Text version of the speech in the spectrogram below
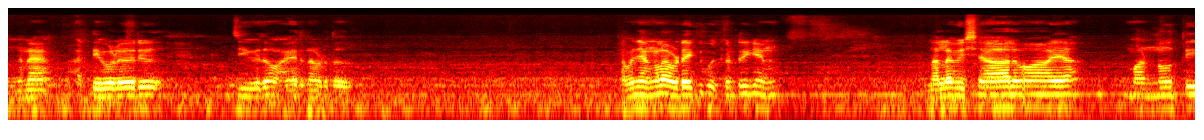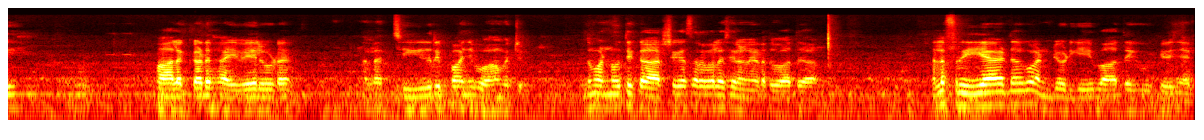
അങ്ങനെ അടിപൊളി ഒരു ജീവിതമായിരുന്നു അവിടുത്തത് അപ്പം ഞങ്ങൾ അവിടേക്ക് പോയിക്കൊണ്ടിരിക്കുകയാണ്. നല്ല വിശാലമായ മണ്ണൂത്തി പാലക്കാട് ഹൈവേയിലൂടെ നല്ല ചീറിപ്പാഞ്ഞ് പോകാൻ പറ്റും. ഇത് മണ്ണൂത്തി കാർഷിക സർവകലാശാലയാണ് ഇടത് ഭാഗത്ത് കാണുന്നത്. നല്ല ഫ്രീ ആയിട്ട് നമുക്ക് വണ്ടി ഓടിക്കുക ഈ ഭാഗത്തേക്ക് പോയി കഴിഞ്ഞാൽ.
